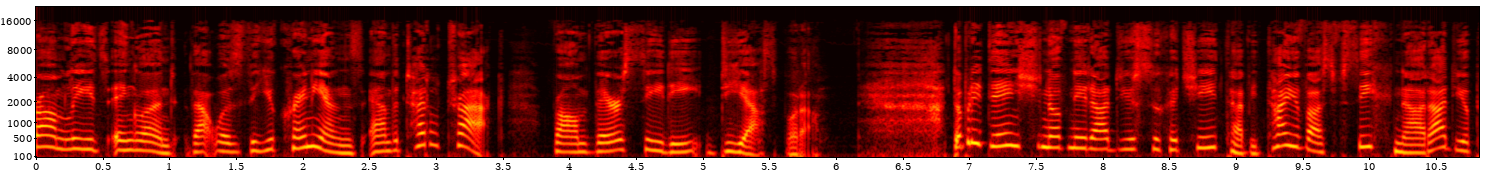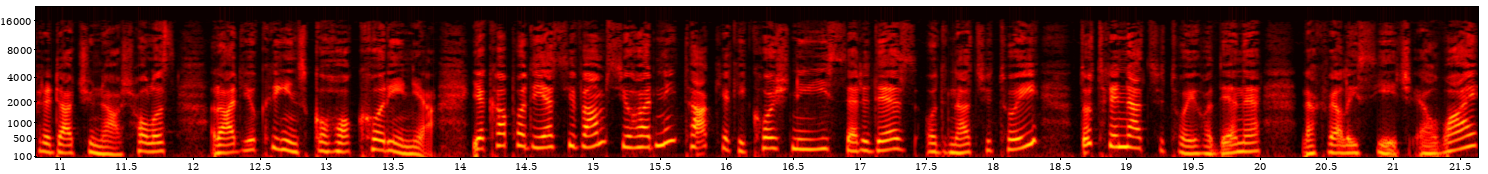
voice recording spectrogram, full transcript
From Leeds, England, that was the Ukrainians and the title track from their CD Diaspora. Добрий день, шановні радіослухачі, та вітаю вас всіх на радіопередачу «Наш голос» Радіо Українського коріння, яка подається вам сьогодні, так як і кожної середи з 11 до 13 години на хвилі CHLY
